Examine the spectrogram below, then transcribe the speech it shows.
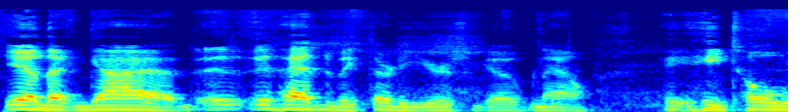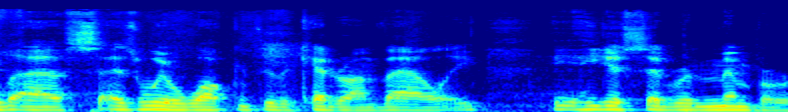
Yeah, that guy. It, it had to be thirty years ago now. He, he told us as we were walking through the Kedron Valley. He, he just said, "Remember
